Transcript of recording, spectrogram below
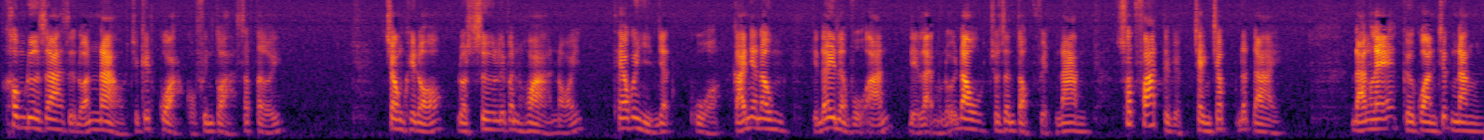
không đưa ra dự đoán nào cho kết quả của phiên tòa sắp tới. Trong khi đó, luật sư Lê Văn Hòa nói, theo cái nhìn nhận của cá nhân ông thì đây là vụ án để lại một nỗi đau cho dân tộc Việt Nam xuất phát từ việc tranh chấp đất đai. Đáng lẽ cơ quan chức năng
